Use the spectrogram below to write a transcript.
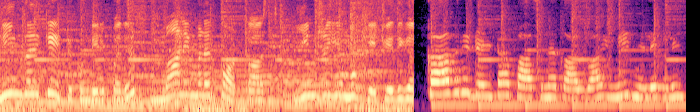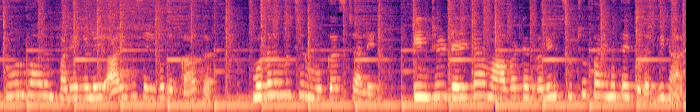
நீங்கள் கேட்டுக்கொண்டிருப்பது மாலைமலர் பாட்காஸ்ட். இன்றைய முக்கிய செய்திகள். காவிரி டெல்டா பாசன கால்வாய் நீர்நிலைகளில் தூர்வாரும் பணிகளை ஆய்வு செய்வதற்காக முதலமைச்சர் மு க ஸ்டாலின் இன்று டெல்டா மாவட்டங்களில் சுற்றுப்பயணத்தை தொடங்கினார்.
